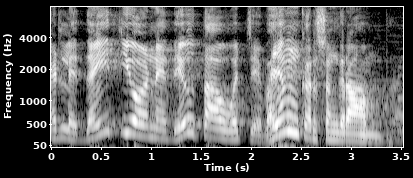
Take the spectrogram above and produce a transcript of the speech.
એટલે દૈત્યો અને દેવતાઓ વચ્ચે ભયંકર સંગ્રામ થયો.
